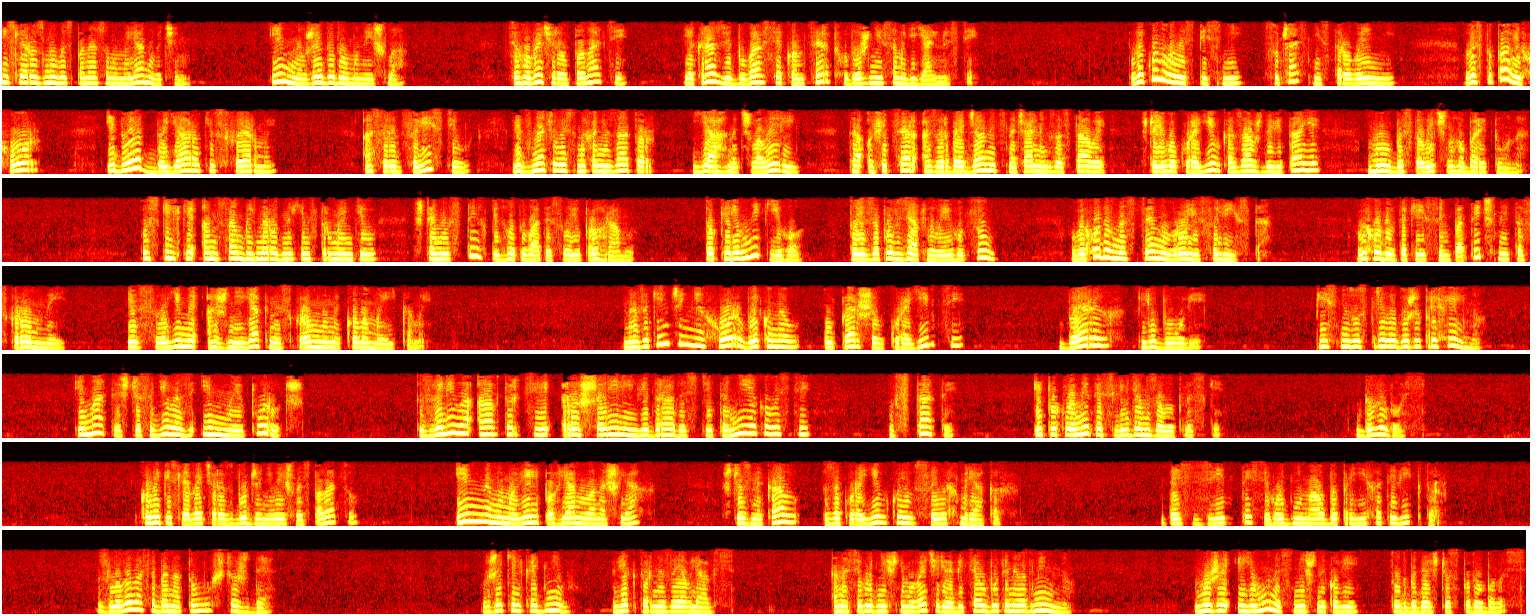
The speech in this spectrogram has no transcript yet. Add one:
після розмови з Панасом Омеляновичем, Інна вже й додому не йшла. Цього вечора в палаці якраз відбувався концерт художньої самодіяльності. Виконувались пісні, сучасні старовинні, виступав і хор, і дует до яроків з ферми, а серед солістів відзначились механізатор Ягнич Валерій та офіцер-азербайджанець, начальник застави, що його кураївка завжди вітає, мов би столичного баритона. Оскільки ансамбль народних інструментів ще не встиг підготувати свою програму, то керівник його, той заповзятливий гуцул, виходив на сцену в ролі соліста. Виходив такий симпатичний та скромний, із своїми аж ніяк не скромними коломийками. На закінчення хор виконав уперше в Кураївці берег любові. Пісню зустріли дуже прихильно, і мати, що сиділа з Інною поруч, звеліла авторці, розшарілій від радості та ніяковості, встати і поклонитись людям за оплески. Довелось. Коли після вечора збуджені вийшли з палацу, Інна мимовіль поглянула на шлях, що зникав за Кураївкою в сивих мряках. Десь звідти сьогодні мав би приїхати Віктор. Зловила себе на тому, що жде. Вже кілька днів Віктор не заявлявся, а на сьогоднішньому вечорі обіцяв бути неодмінно. Може, і йому насмішникові тут би дещо сподобалось.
